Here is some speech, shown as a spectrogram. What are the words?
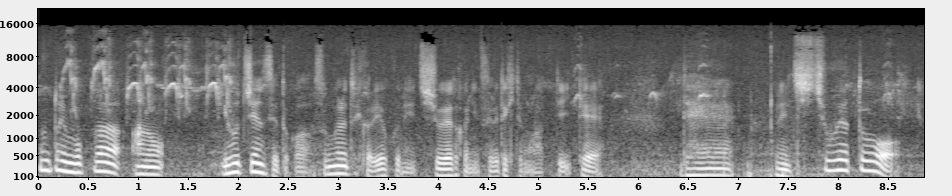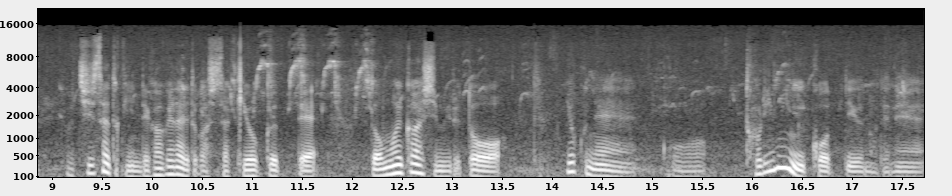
本当に僕があの幼稚園生とかそんぐらいの時からよくね父親とかに連れてきてもらっていてで、ね、父親と小さい時に出かけたりとかした記憶ってちょっと思い返してみるとよくねこう鳥見に行こうっていうのでね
